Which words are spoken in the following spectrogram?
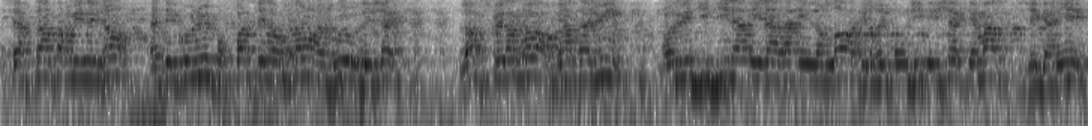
Certains parmi les gens étaient connus pour passer leur temps à jouer aux échecs. Lorsque la mort vient à lui, on lui dit Dis la ilaha illallah, il répondit Échec et mat, j'ai gagné.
